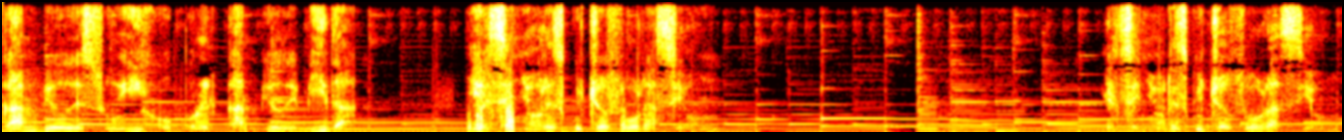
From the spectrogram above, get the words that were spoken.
cambio de su hijo, por el cambio de vida. Y el Señor escuchó su oración. El Señor escuchó su oración.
